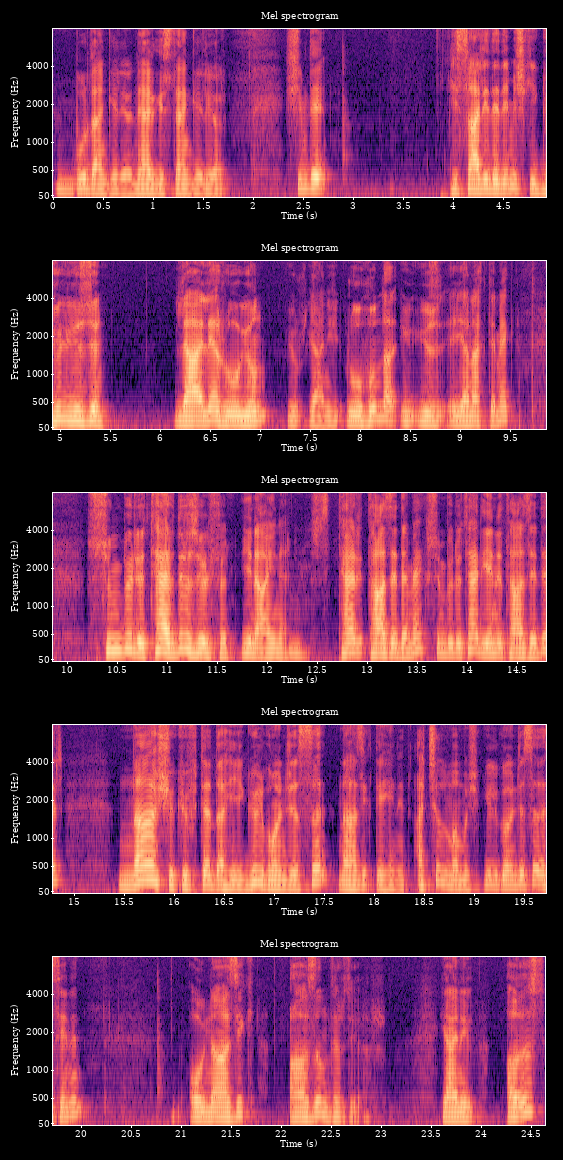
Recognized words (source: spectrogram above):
hmm. buradan geliyor. Nergis'ten geliyor. Şimdi Hisali de demiş ki gül yüzün, lale ruhun yani ruhunla yüz yanak demek. Sümbülü terdir zülfün. Yine aynı. Ter taze demek. Sümbülü ter yeni tazedir. Na şüküfte dahi gül goncası nazik dehinin. Açılmamış gül goncası da senin o nazik ağzındır diyor. Yani ağız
